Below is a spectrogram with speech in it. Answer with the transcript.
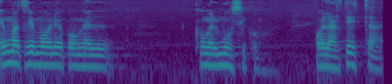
en matrimonio con el, con el músico o el artista.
